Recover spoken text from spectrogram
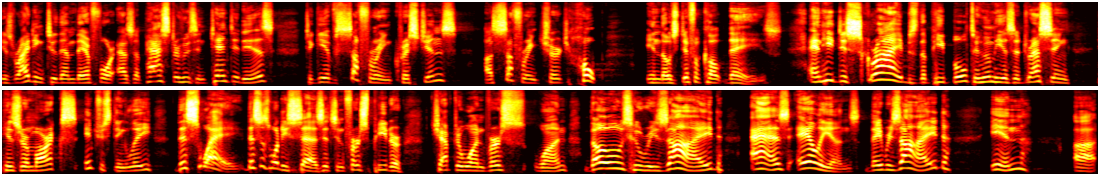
is writing to them, therefore, as a pastor whose intent it is to give suffering Christians, a suffering church, hope in those difficult days. And he describes the people to whom he is addressing his remarks interestingly this way. This is what he says. It's in 1 peter chapter 1 verse 1 those who reside as aliens they reside in uh,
